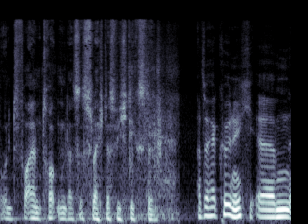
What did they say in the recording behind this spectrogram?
und vor allem trocken. Das ist vielleicht das Wichtigste. Also Herr König, ähm,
